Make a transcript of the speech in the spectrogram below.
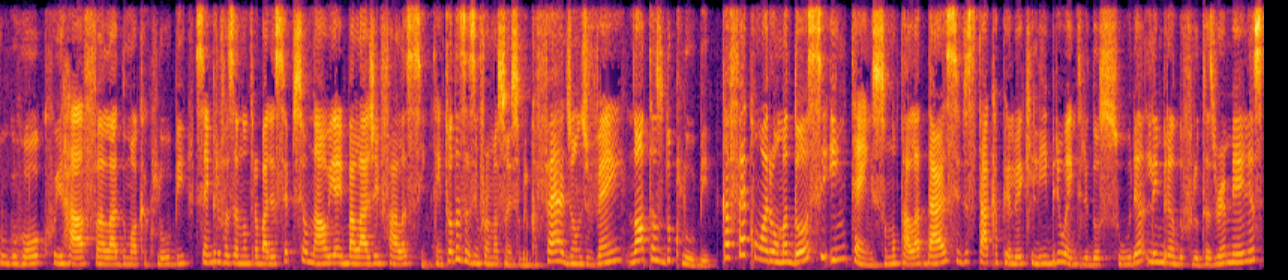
Hugo Rocco e Rafa lá do Moca Clube, sempre fazendo um trabalho excepcional e a embalagem fala assim: tem todas as informações sobre o café, de onde vem, notas do clube. Café com aroma doce e intenso no paladar se destaca pelo equilíbrio entre doçura, lembrando frutas vermelhas,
